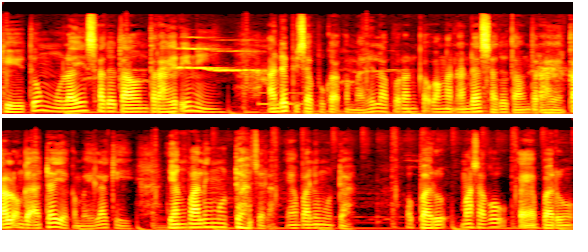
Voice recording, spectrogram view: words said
dihitung mulai satu tahun terakhir ini anda bisa buka kembali laporan keuangan Anda satu tahun terakhir. Kalau nggak ada ya kembali lagi. Yang paling mudah aja yang paling mudah. Oh, baru Mas aku kayak baru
